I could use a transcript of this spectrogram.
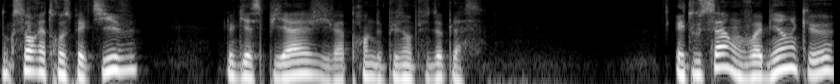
Donc sans rétrospective, le gaspillage, il va prendre de plus en plus de place. Et tout ça, on voit bien que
